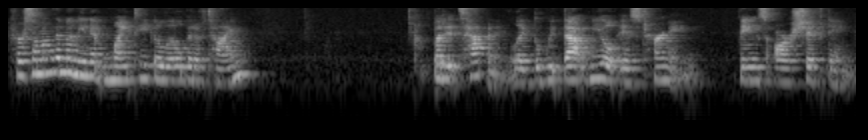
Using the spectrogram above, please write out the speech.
for some of them, I mean, it might take a little bit of time, but it's happening. Like the that wheel is turning. Things are shifting.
